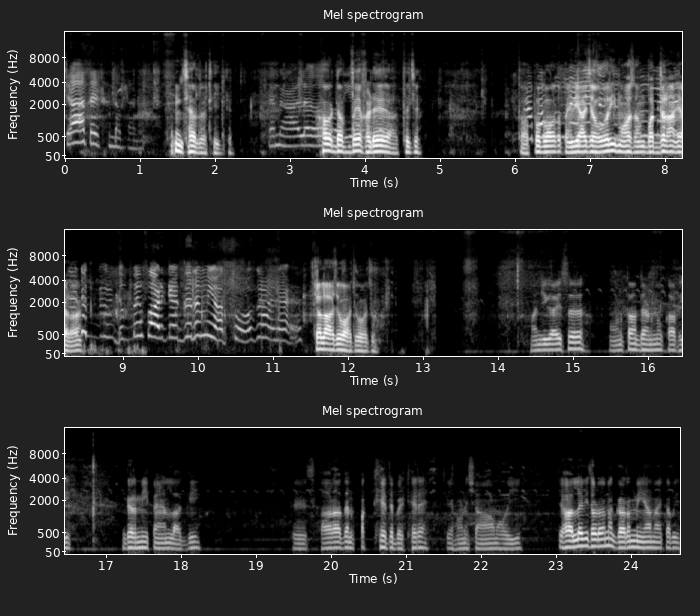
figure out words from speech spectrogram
ਚਾਹ ਤੇ ਠੰਡਾ ਪਾਣੀ। ਚਲੋ ਠੀਕ ਹੈ। ਤੇ ਨਾਲ ਉਹ ਡੱਬੇ ਫੜੇ ਹੋਏ ਹੱਥ 'ਚ। ਧੁੱਪ ਬਹੁਤ ਪੈਂਦੀ ਅੱਜ ਹੋਰ ਹੀ ਮੌਸਮ ਬੱਦਲਾਂ ਵਾਲਾ ਡੱਬੇ- ਫੜ ਕੇ ਗਰਮੀ ਹੱਥ ਹੋ ਗਏ ਨੇ ਚਲ ਆ ਜਾਓ ਆ ਜਾਓ ਆ ਜਾਓ। ਹਾਂਜੀ ਗਾਇਸ ਹੁਣ ਤਾਂ ਦਿਨ ਨੂੰ ਕਾਫੀ ਗਰਮੀ ਪੈਣ ਲੱਗ ਗਈ। ਤੇ ਸਾਰਾ ਦਿਨ ਪੱਖੇ ਤੇ ਬੈਠੇ ਰਹੇ ਤੇ ਹੁਣ ਸ਼ਾਮ ਹੋਈ ਤੇ ਹਾਲੇ ਵੀ ਥੋੜਾ ਨਾ ਗਰਮ ਹੀ ਆ, ਮੈਂ ਕਿਹਾ ਵੀ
